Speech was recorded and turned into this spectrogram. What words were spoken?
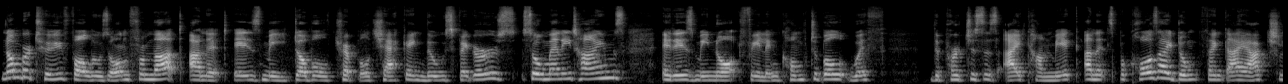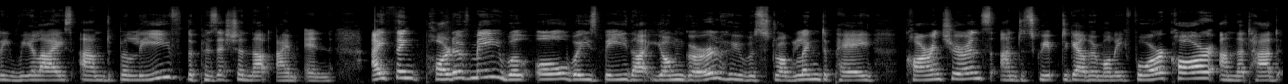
Number two follows on from that and it is me double, triple checking those figures so many times. It is me not feeling comfortable with the purchases I can make and it's because I don't think I actually realise and believe the position that I'm in. I think part of me will always be that young girl who was struggling to pay car insurance and to scrape together money for a car and that had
